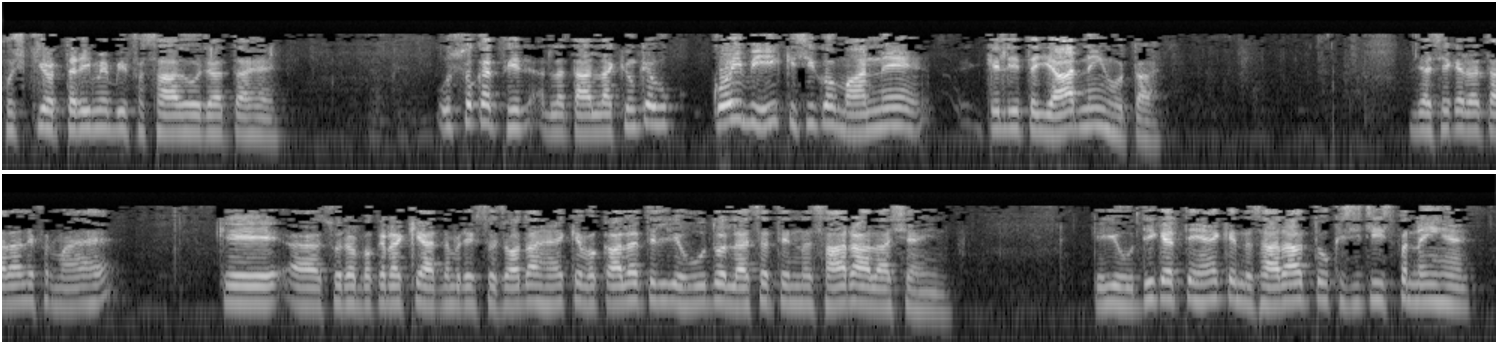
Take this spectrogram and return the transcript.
خشکی اور تری میں بھی فساد ہو جاتا ہے، اس وقت پھر اللہ تعالیٰ، کیونکہ وہ کوئی بھی کسی کو ماننے کے لیے تیار نہیں ہوتا۔ جیسے کہ اللہ تعالیٰ نے فرمایا ہے کہ سورہ بکرا کی عاد نمبر ایک سو چودہ ہے کہ وکالت الہود و لسط نصارہ علا شعین کہ یہودی کہتے ہیں کہ نصارہ تو کسی چیز پر نہیں ہے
